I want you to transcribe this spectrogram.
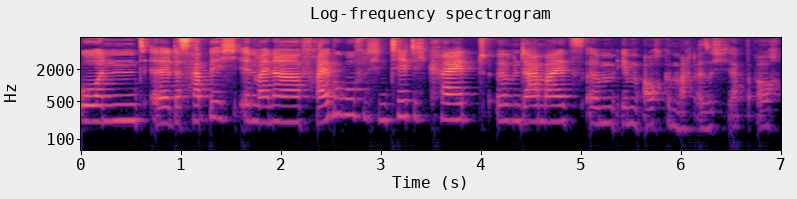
Und äh, das habe ich in meiner freiberuflichen Tätigkeit ähm, damals ähm, eben auch gemacht. Also ich habe auch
